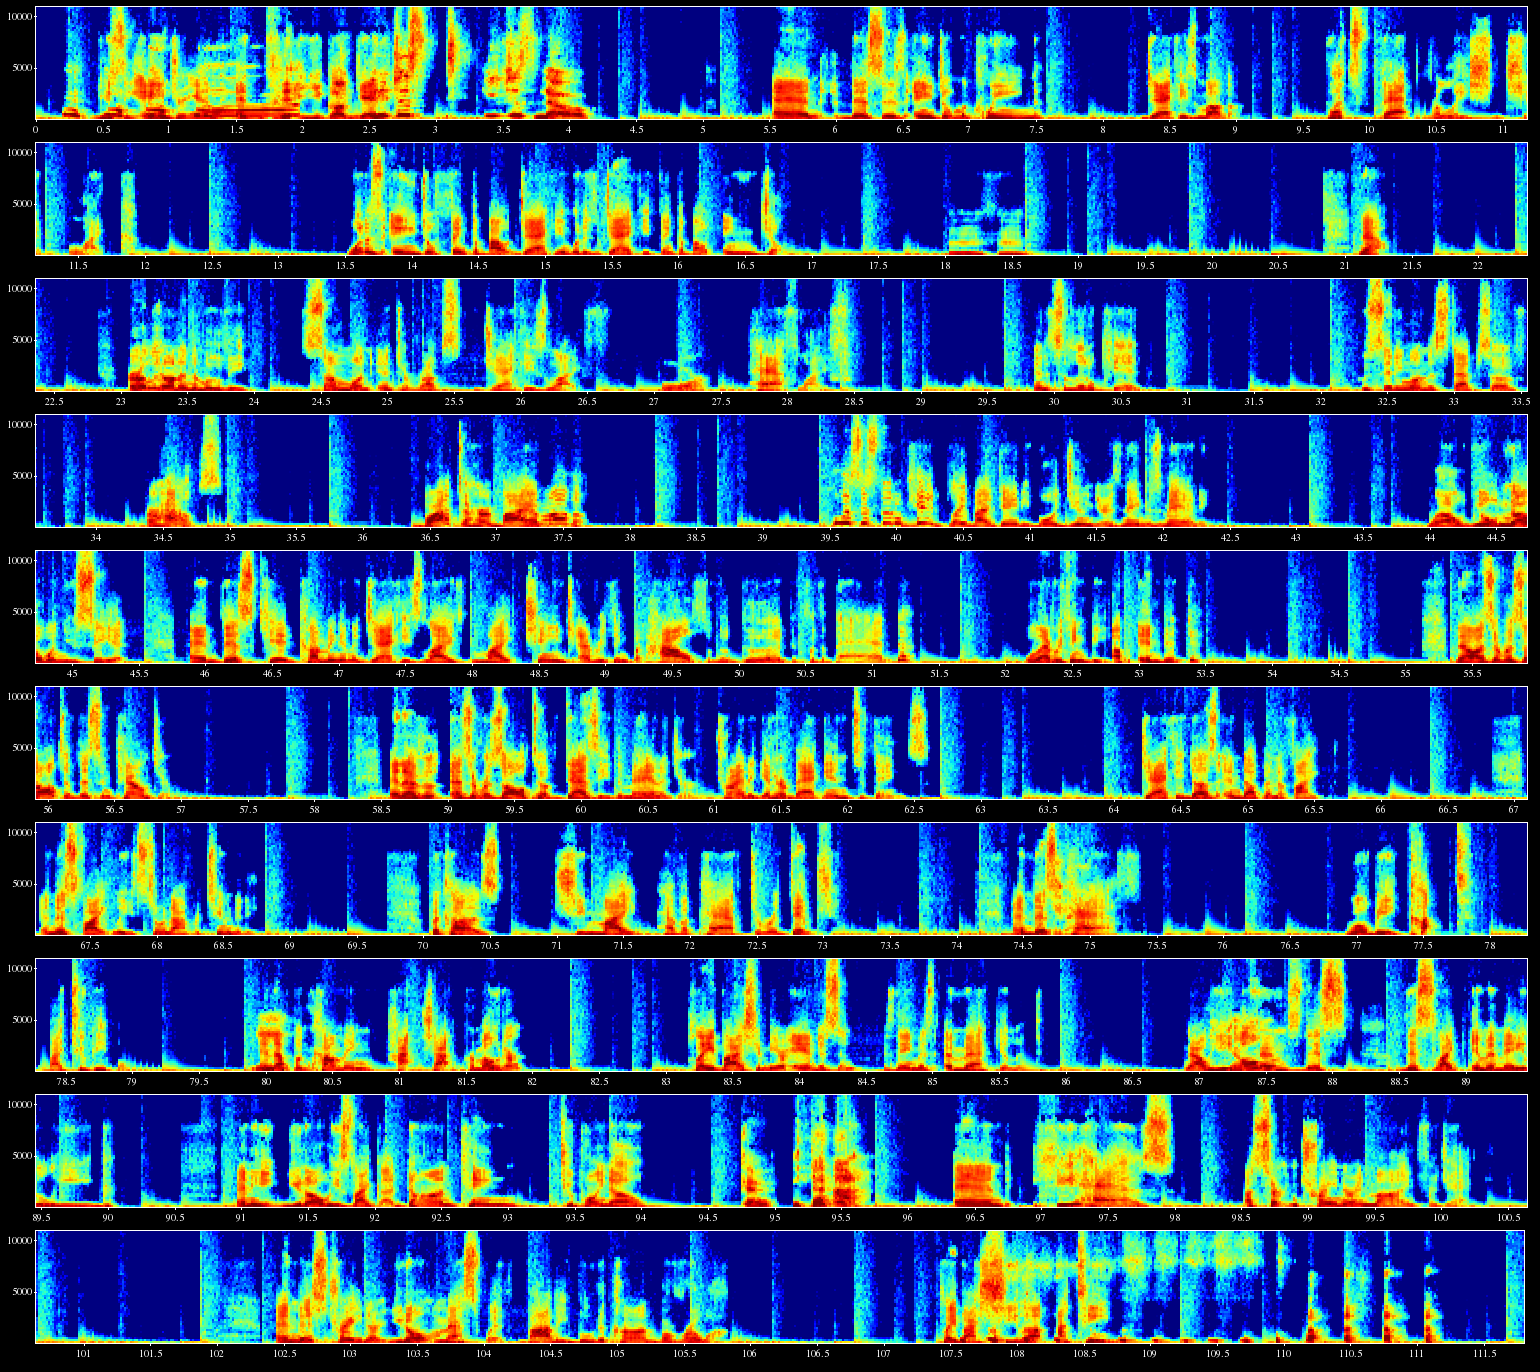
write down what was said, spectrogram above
You see Adrian, and you gonna get You it. just you just know. And this is Angel McQueen, Jackie's mother. What's that relationship like? What does Angel think about Jackie, and what does Jackie think about Angel? Mm-hmm. Now, early on in the movie, someone interrupts Jackie's life, or half life. And it's a little kid who's sitting on the steps of her house, brought to her by her mother. Who is this little kid played by Danny Boyd Jr.? His name is Manny. Well, you'll know when you see it. And this kid coming into Jackie's life might change everything, but how? For the good? For the bad? Will everything be upended? Now, as a result of this encounter, and as a, as a result of Desi, the manager, trying to get her back into things, Jackie does end up in a fight. And this fight leads to an opportunity because she might have a path to redemption. And this path will be cut by two people an Mm. up and coming hotshot promoter, played by Shamier Anderson. His name is Immaculate. Now he Okay. owns this this like MMA league, and he you know he's like a Don King 2.0, Okay. Yeah. and he has a certain trainer in mind for Jackie. And this trainer you don't mess with, Bobby Buddhakan Berroa, played by Sheila Atim.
